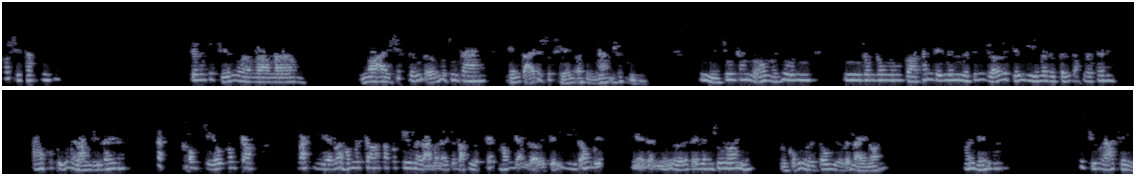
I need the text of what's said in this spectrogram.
có sự thật gì cho nên cái chuyện mà mà mà ngoài sức tưởng tượng của chúng ta, hiện tại nó xuất hiện ở Việt Nam rất nhiều. Nhiều chúng cán bộ mà vô trong trong tòa thánh tây ninh là tính gỡ cái chữ gì mà được tự đọc được tên. tao có biển mà làm gì đây? Đâu không chịu, không cho. Bắt về nó không có cho, tao có kêu mà làm cái này cho đọc được hết không dám gỡ cái chữ gì đó, không biết. Nghe đến những người ở tây ninh xuống nói gì rồi cũng người tu người bên này nói. Nói vậy thôi cái chuyện lạ kỳ.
